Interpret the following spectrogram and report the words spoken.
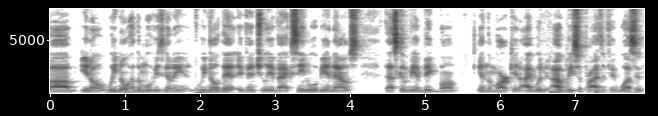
um, you know, we know how the movie's going to end. We know that eventually a vaccine will be announced. That's going to be a big bump in the market. I would I would be surprised if it wasn't.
